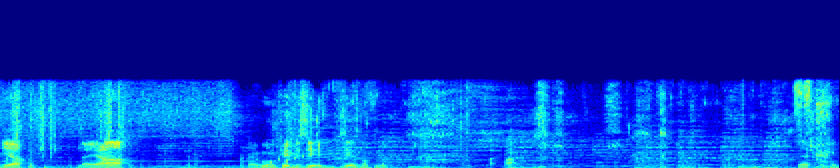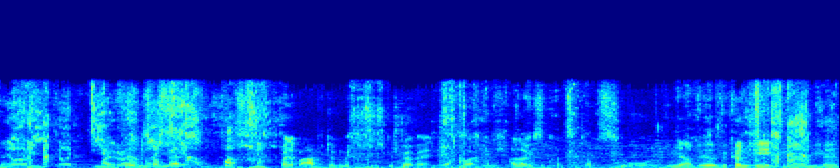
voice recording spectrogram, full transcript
Ja. Naja. Na gut, okay, wir sehen, wir sehen es mal von der... Ja, hin. ist fast fertig. Fast. Bei der Bearbeitung möchte ich nicht gestört werden. Wir erfordern nämlich allerhöchste Konzentration. Ja, wir, wir können eh nichts mehr. mehr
